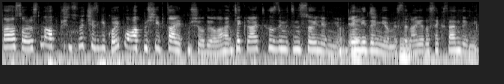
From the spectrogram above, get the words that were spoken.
Daha sonrasında 60'ın üstüne çizgi koyup o 60'ı iptal etmiş oluyorlar. Hani tekrar hız limitini söylemiyor. 50 Evet. demiyor mesela ya da 80 demiyor.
